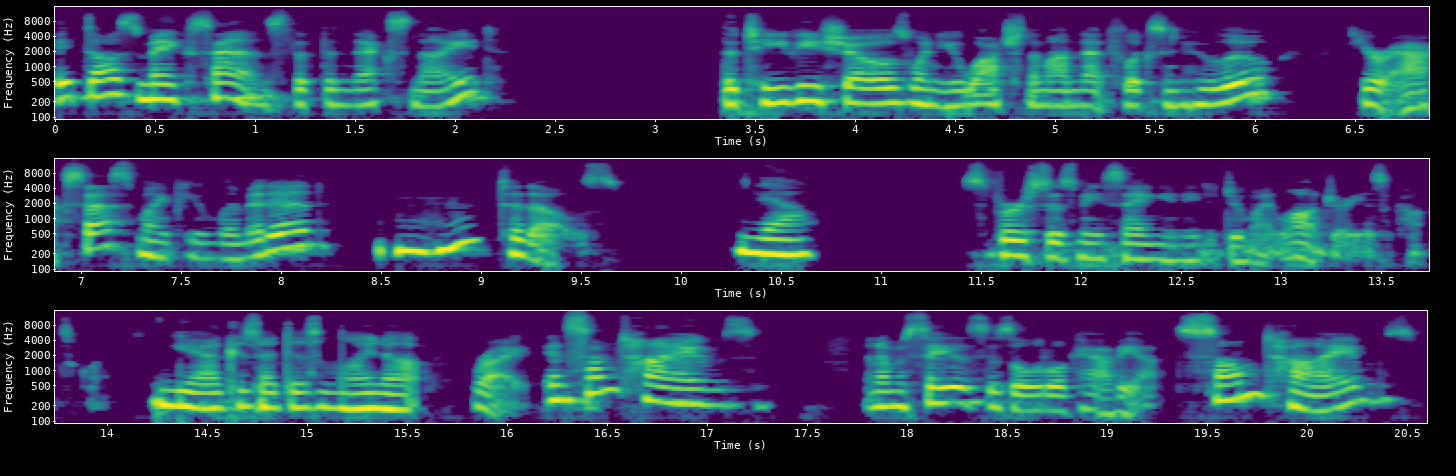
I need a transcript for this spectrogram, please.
it does make sense that the next night, the TV shows, when you watch them on Netflix and Hulu, your access might be limited Mm-hmm. to those Yeah. versus me saying you need to do my laundry as a consequence. Yeah, because that doesn't line up. Right. And sometimes, and I'm going to say this as a little caveat, sometimes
